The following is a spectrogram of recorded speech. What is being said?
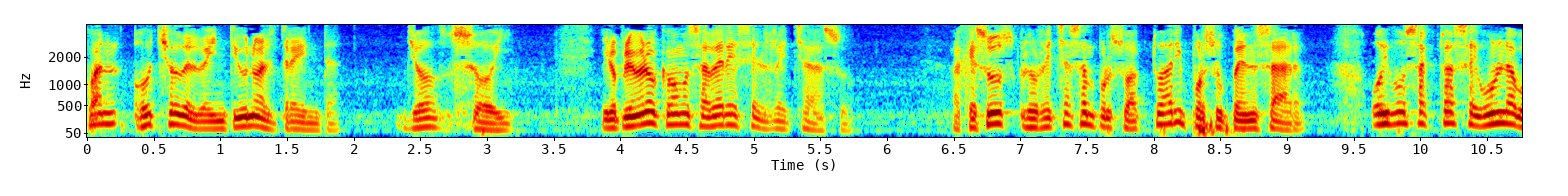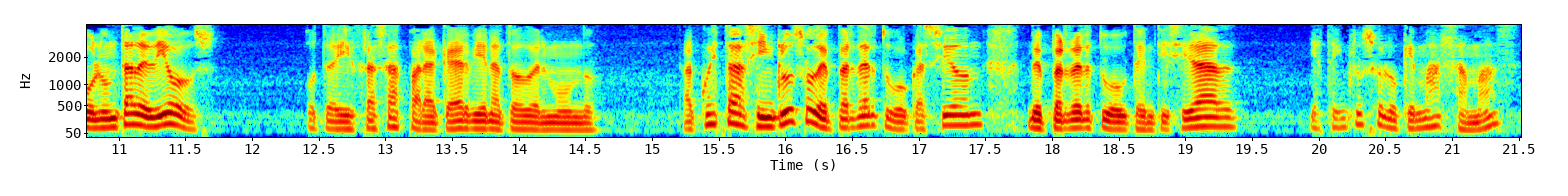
Juan 8 del 21 al 30. Yo soy. Y lo primero que vamos a ver es el rechazo. A Jesús lo rechazan por su actuar y por su pensar. Hoy vos actuás según la voluntad de Dios o te disfrazás para caer bien a todo el mundo. Acuestas incluso de perder tu vocación, de perder tu autenticidad y hasta incluso lo que más amás.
